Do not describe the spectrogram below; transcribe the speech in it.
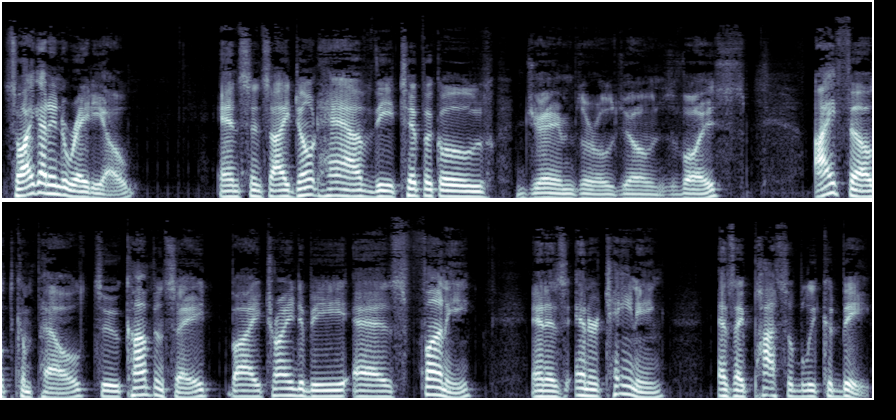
So I got into radio, and since I don't have the typical James Earl Jones voice, I felt compelled to compensate by trying to be as funny and as entertaining as I possibly could be.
